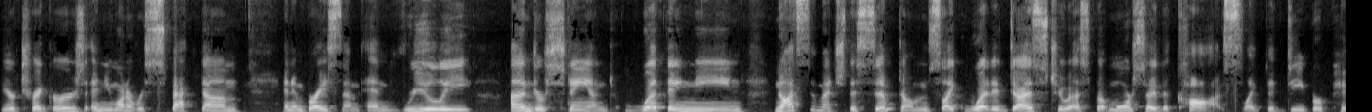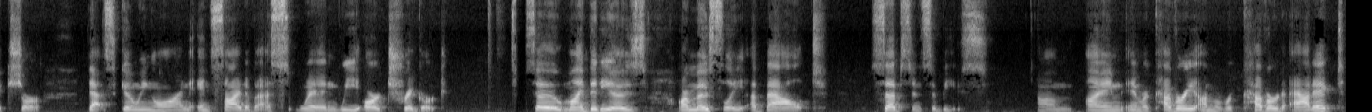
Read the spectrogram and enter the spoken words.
your triggers and you want to respect them and embrace them and really understand what they mean, not so much the symptoms, like what it does to us, but more so the cause, like the deeper picture that's going on inside of us when we are triggered. So, my videos are mostly about substance abuse. Um, I'm in recovery, I'm a recovered addict,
